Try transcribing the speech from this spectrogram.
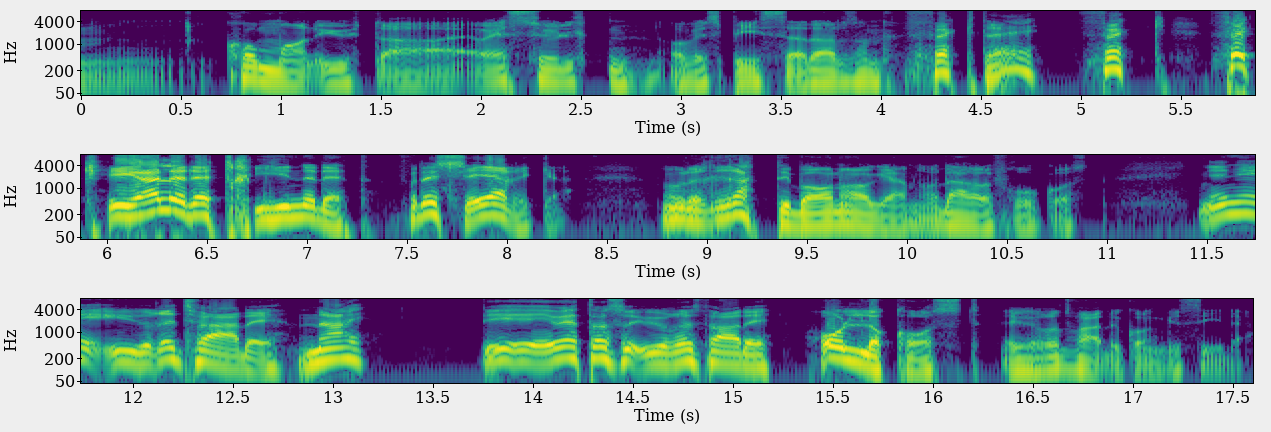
um, kommer han ut av, og er sulten og vil spise. Da er det sånn fuck deg, fuck, fuck hele det trynet ditt, for det skjer ikke. Nå er det rett i barnehagen, og der er det frokost. Nei, nei, urettferdig. Nei, det, jeg vet altså urettferdig. Holocaust er urettferdig, du kan ikke si det.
